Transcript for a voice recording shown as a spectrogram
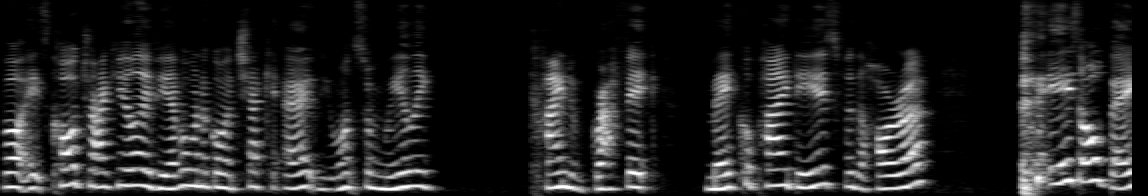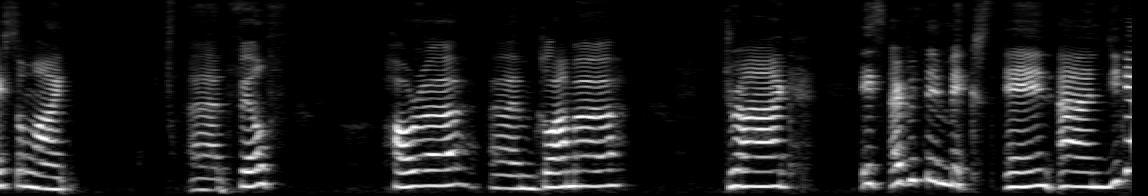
but it's called Dragula. If you ever want to go and check it out, if you want some really kind of graphic makeup ideas for the horror, it is all based on like um, filth, horror, um, glamour, drag. It's everything mixed in, and you get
